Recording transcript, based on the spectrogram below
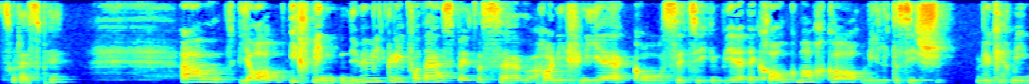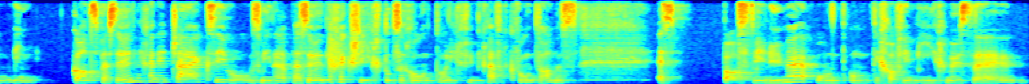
zur SP? Ähm, ja, ich bin nicht mehr Mitglied von der SP. Das ähm, habe ich nie gross jetzt irgendwie bekannt gemacht, weil das ist wirklich mein, mein ganz persönlicher Entscheid gewesen, der aus meiner persönlichen Geschichte herauskommt, wo ich für mich einfach gefunden habe, es, es passt wie nicht mehr und, und ich habe für mich müssen,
